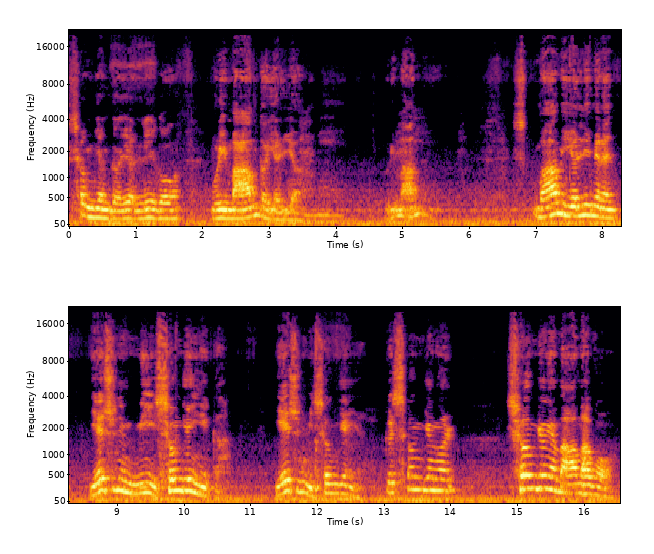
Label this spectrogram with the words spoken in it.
성경도 열리고 우리 마음도 열려. 우리 마음. 마음이 열리면은 예수님이 성경이니까. 예수님이 성경이야. 그 성경을 성경의 마음하고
